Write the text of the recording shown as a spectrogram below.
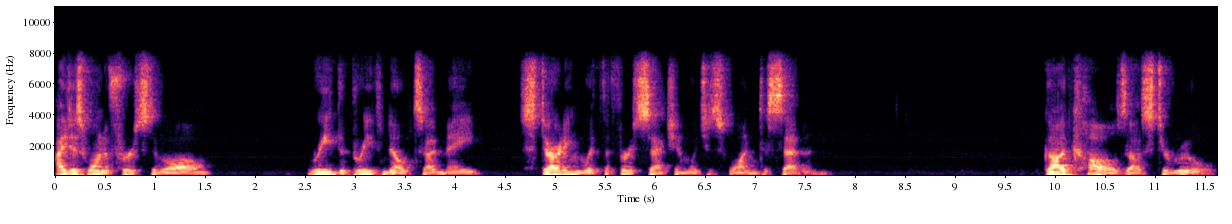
I just want to first of all read the brief notes I made starting with the first section, which is 1 to 7. God calls us to rule,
